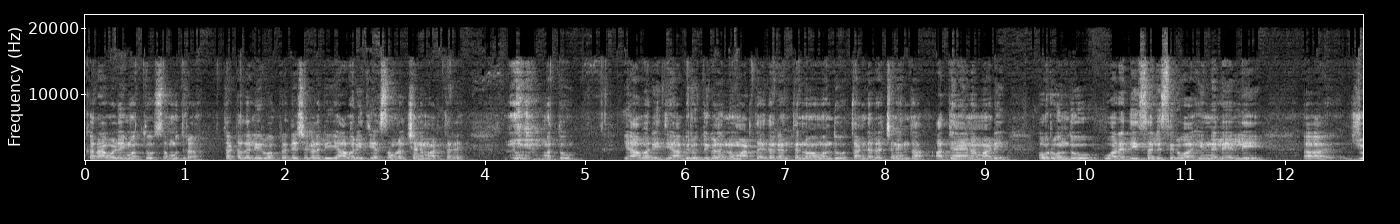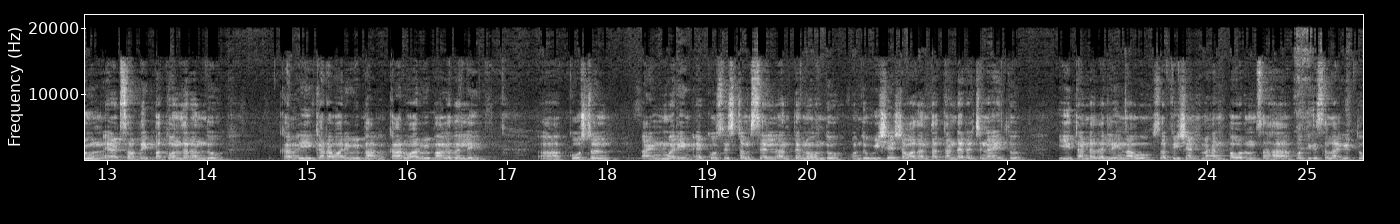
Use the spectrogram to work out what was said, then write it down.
ಕರಾವಳಿ ಮತ್ತು ಸಮುದ್ರ ತಟದಲ್ಲಿರುವ ಪ್ರದೇಶಗಳಲ್ಲಿ ಯಾವ ರೀತಿಯ ಸಂರಕ್ಷಣೆ ಮಾಡ್ತಾರೆ ಮತ್ತು ಯಾವ ರೀತಿಯ ಅಭಿವೃದ್ಧಿಗಳನ್ನು ಮಾಡ್ತಾ ಇದ್ದಾರೆ ಅಂತ ಅನ್ನುವ ಒಂದು ತಂಡ ರಚನೆಯಿಂದ ಅಧ್ಯಯನ ಮಾಡಿ ಅವರು ಒಂದು ವರದಿ ಸಲ್ಲಿಸಿರುವ ಹಿನ್ನೆಲೆಯಲ್ಲಿ ಜೂನ್ ಎರಡು ಸಾವಿರದ ಇಪ್ಪತ್ತೊಂದರಂದು ಈ ಕರಾವಳಿ ವಿಭಾಗ ಕಾರವಾರ ವಿಭಾಗದಲ್ಲಿ coastal and marine ecosystem cell ಅಂತನೋ ಅನ್ನೋ ಒಂದು ಒಂದು ವಿಶೇಷವಾದಂಥ ತಂಡ ರಚನೆ ಆಯಿತು. ಈ ತಂಡದಲ್ಲಿ ನಾವು ಸಫಿಷಿಯಂಟ್ ಮ್ಯಾನ್ ಪವರ್ ಸಹ ಒದಗಿಸಲಾಗಿತ್ತು.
